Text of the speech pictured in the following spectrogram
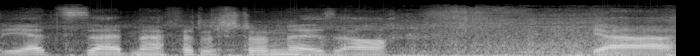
jetzt seit einer Viertelstunde ist auch ja,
